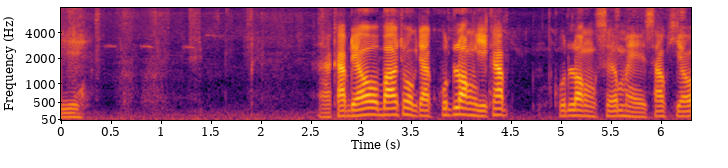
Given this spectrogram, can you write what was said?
ดีๆ นะครับเดี๋ยวเบาโชคจะขุดล่องอีกครับขุดล่องเสริมให้สาวเขียว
